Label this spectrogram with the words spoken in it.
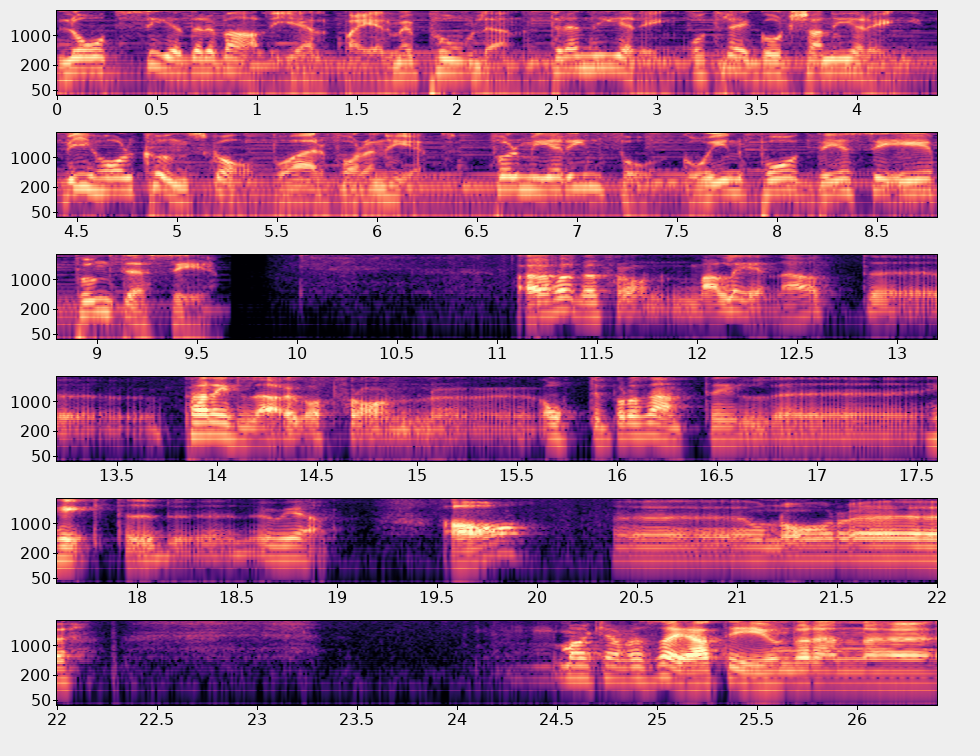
Låt Cedervall hjälpa er med poolen, dränering och trädgårdssanering. Vi har kunskap och erfarenhet. För mer info, gå in på dce.se. Jag hörde från Malena att eh, Pernilla hade gått från eh, 80% till eh, heltid nu igen. Ja, eh, hon har... Eh, man kan väl säga att det är under en eh,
